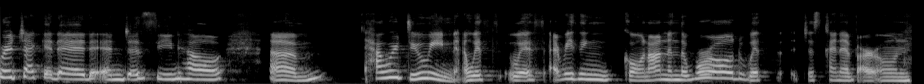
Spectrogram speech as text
we're checking in and just seeing how um, how we're doing with with everything going on in the world, with just kind of our own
